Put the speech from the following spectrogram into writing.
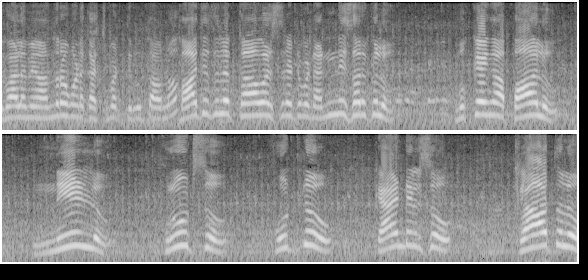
ఇవాళ మేము అందరం కూడా కష్టపడి తిరుగుతా ఉన్నాం. బాధితులకు కావాల్సినటువంటి అన్ని సరుకులు ముఖ్యంగా పాలు నీళ్ళు ఫ్రూట్స్ ఫుడ్ క్యాండిల్స్ క్లాతులు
